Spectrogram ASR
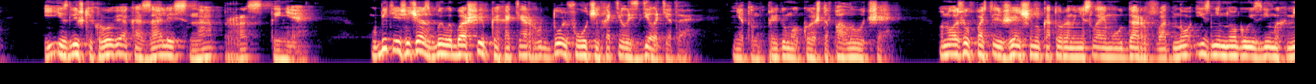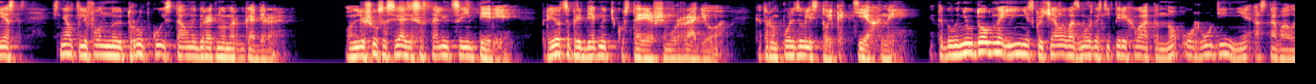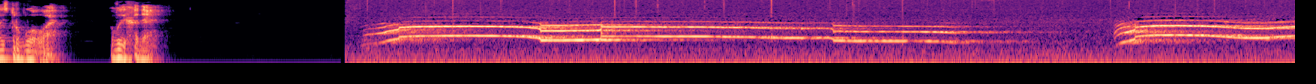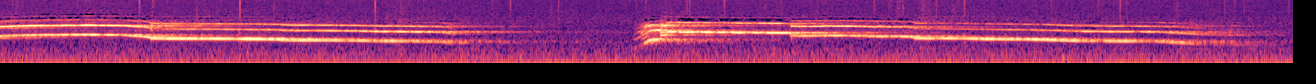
и излишки крови оказались на простыне. Убить ее сейчас было бы ошибкой, хотя Рудольфу очень хотелось сделать это. Нет, он придумал кое-что получше. Он уложил в постель женщину, которая нанесла ему удар в одно из немного уязвимых мест, снял телефонную трубку и стал набирать номер Габера. Он лишился связи со столицей империи. Придется прибегнуть к устаревшему радио, которым пользовались только техны. Это было неудобно и не исключало возможности перехвата, но у Руди не оставалось другого выхода.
